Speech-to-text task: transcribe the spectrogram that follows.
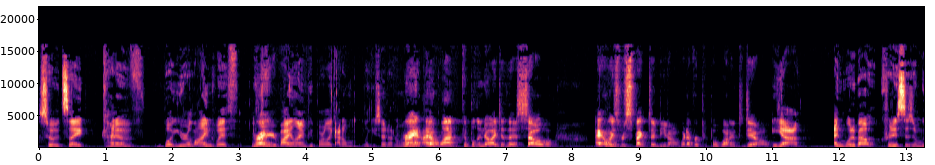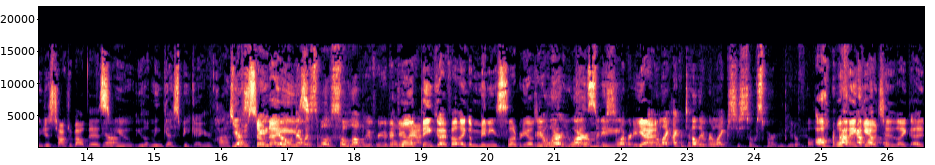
So it's like kind of what you're aligned with Right. through your byline. People are like, I don't, like you said, I don't. really Right. I don't want people to know I did this. So I always respected, you know, whatever people wanted to do. Yeah. And what about criticism? We just talked about this. Yeah. You you let me guest speak at your class, Yes, which is so nice. you. That was well, so lovely for you to do well, that. thank you. I felt like a mini celebrity. I was you like, were, you are a mini celebrity. Yeah. They were like, I could tell they were like, she's so smart and beautiful. Oh well, thank you to like a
